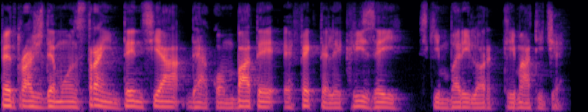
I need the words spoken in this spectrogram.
pentru a-și demonstra intenția de a combate efectele crizei schimbărilor climatice.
